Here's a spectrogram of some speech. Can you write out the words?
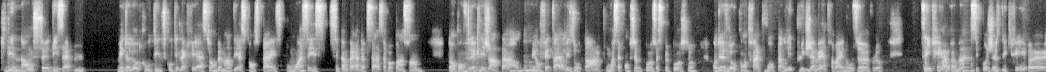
qui dénoncent euh, des abus. Mais de l'autre côté, du côté de la création, demander à ce qu'on se taise. Pour moi, c'est, c'est comme paradoxal, ça va pas ensemble. Donc, on voudrait que les gens parlent, Mhm. mais on fait taire les auteurs. Pour moi, ça fonctionne pas, ça se peut pas, ça. On devrait au contraire pouvoir parler plus que jamais à travers nos œuvres. Là. Tu sais, écrire un roman, c'est pas juste d'écrire euh,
